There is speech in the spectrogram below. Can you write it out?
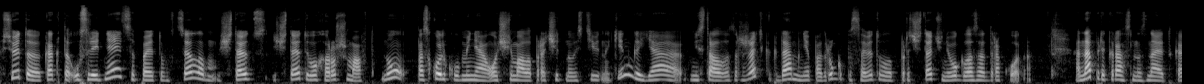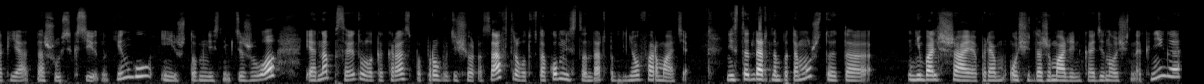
все это как-то усредняется, поэтому в целом считают, считают его хорошим автором. Ну, поскольку у меня очень мало прочитанного Стивена Кинга, я не стала возражать, когда мне подруга посоветовала прочитать у него «Глаза дракона». Она прекрасно знает, как я отношусь к Стивену Кингу и что мне с ним тяжело, и она посоветовала как раз попробовать еще раз автора вот в таком нестандартном для него формате. Нестандартном потому, что это небольшая, прям очень даже маленькая одиночная книга,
